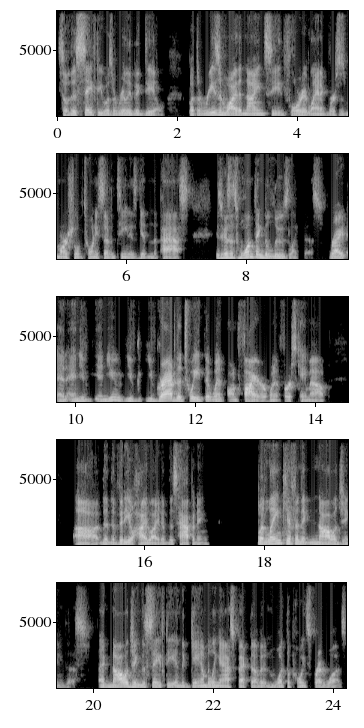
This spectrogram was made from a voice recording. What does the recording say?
So this safety was a really big deal. But the reason why the nine seed Florida Atlantic versus Marshall of 2017 is getting the pass is because it's one thing to lose like this, right? And and you've and you you've you've grabbed the tweet that went on fire when it first came out, uh, the the video highlight of this happening. But Lane Kiffin acknowledging this, acknowledging the safety and the gambling aspect of it and what the point spread was.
